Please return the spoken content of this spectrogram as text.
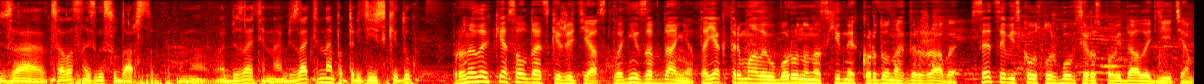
за целостность государства. Ну, обязательно, обязательно патриотический дух. Про нелегке солдатське життя, складні завдання та як тримали оборону на східних кордонах держави. Все це військовослужбовці розповідали дітям.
